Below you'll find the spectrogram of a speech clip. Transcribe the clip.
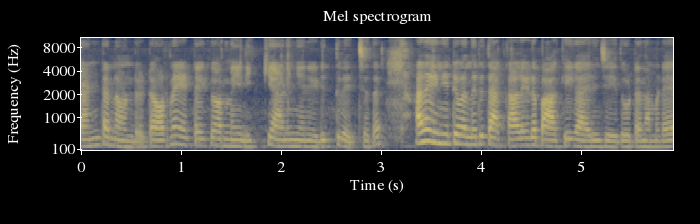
രണ്ടെണ്ണം ഉണ്ട് കേട്ടോ. ഒരെണ്ണം ഏട്ടയ്ക്ക് ഒരെണ്ണം എനിക്കാണ് ഞാൻ എടുത്ത് വെച്ചത്. അത് കഴിഞ്ഞിട്ട് വന്നിട്ട് തക്കാളിയുടെ ബാക്കി കാര്യം ചെയ്തു കേട്ടോ. നമ്മുടെ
